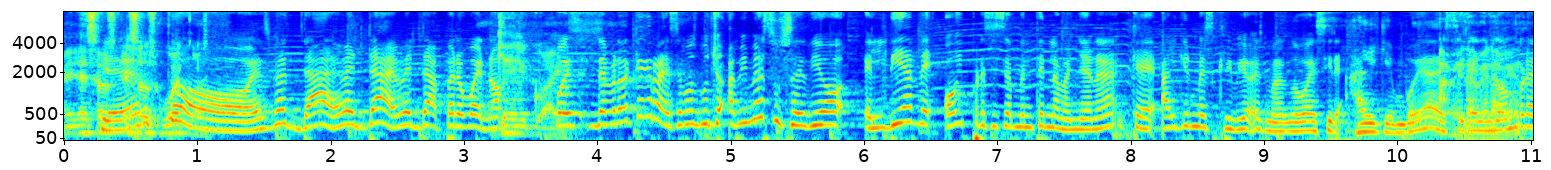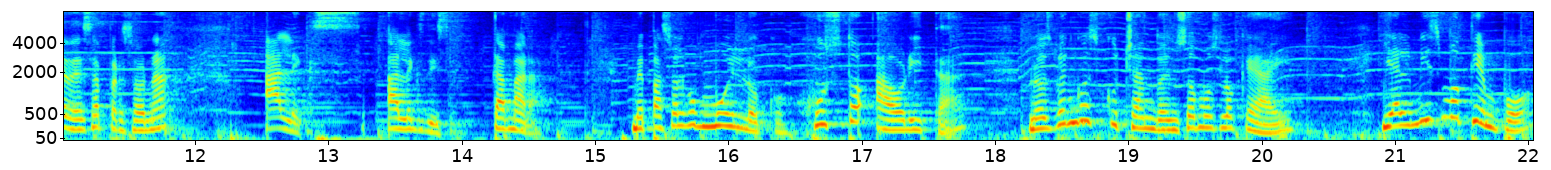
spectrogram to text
esos, esos Cierto, huecos. Es verdad, es verdad, es verdad. Pero bueno, Qué guay. pues de verdad que agradecemos mucho. A mí me sucedió el día de hoy, precisamente en la mañana, que alguien me escribió. Es más, no voy a decir alguien, voy a decir ver, a el ver, nombre de esa persona. Alex. Alex dice: Tamara, me pasó algo muy loco. Justo ahorita los vengo escuchando en Somos lo que hay y al mismo tiempo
